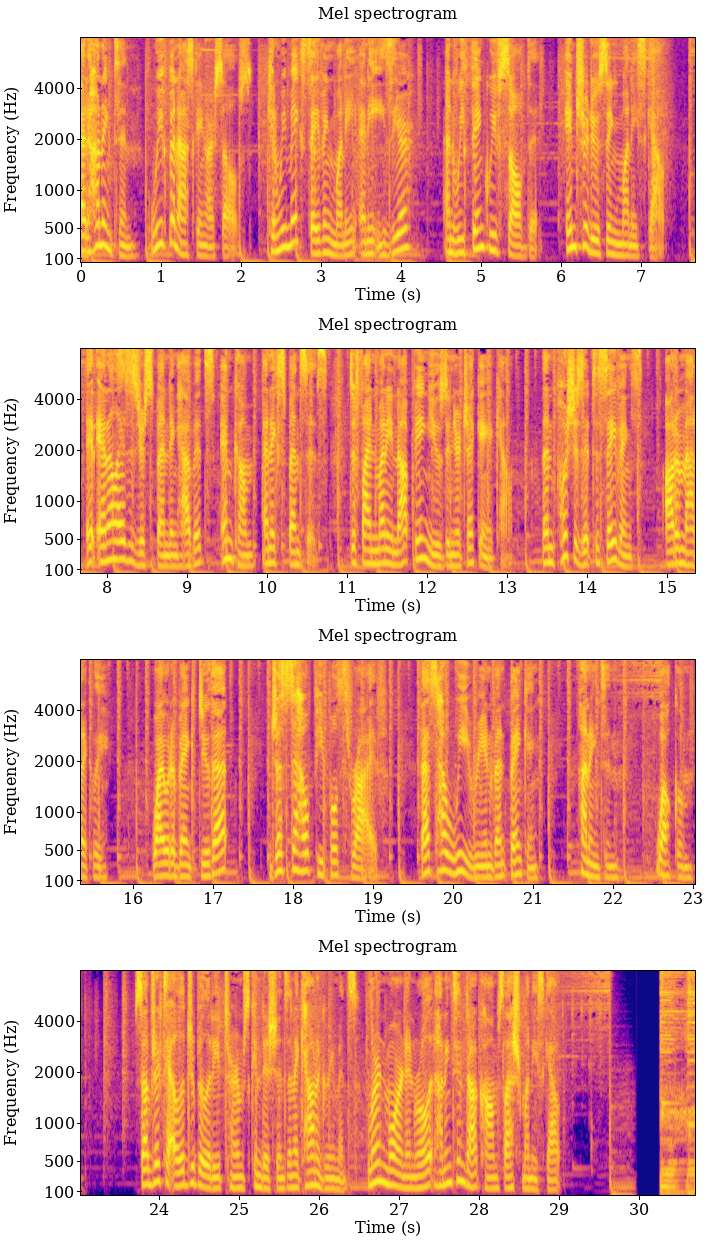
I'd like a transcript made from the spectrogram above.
At Huntington, we've been asking ourselves can we make saving money any easier? And we think we've solved it. Introducing Money Scout. It analyzes your spending habits, income, and expenses to find money not being used in your checking account, then pushes it to savings automatically. Why would a bank do that? Just to help people thrive. That's how we reinvent banking. Huntington, welcome. Subject to eligibility, terms, conditions, and account agreements. Learn more and enroll at huntington.com slash moneyscout.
